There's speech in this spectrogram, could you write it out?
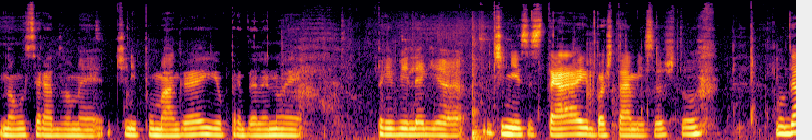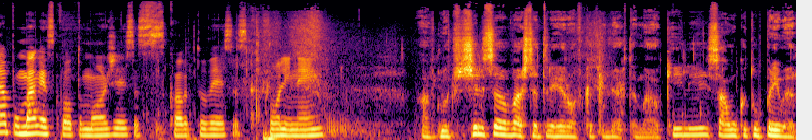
Много се радваме, че ни помага и определено е привилегия, че ни е сестра и баща ми също. Но да, помага с каквото може, с кортове, с какво ли не. А включваше ли се във вашата тренировка, като бяхте малки или само като пример?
